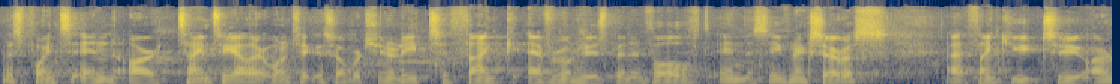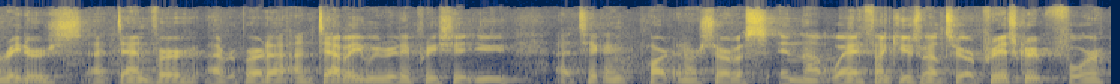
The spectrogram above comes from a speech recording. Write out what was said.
this point in our time together, I want to take this opportunity to thank everyone who has been involved in this evening's service. Uh, thank you to our readers, uh, Denver, uh, Roberta, and Debbie. We really appreciate you uh, taking part in our service in that way. Thank you as well to our praise group for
